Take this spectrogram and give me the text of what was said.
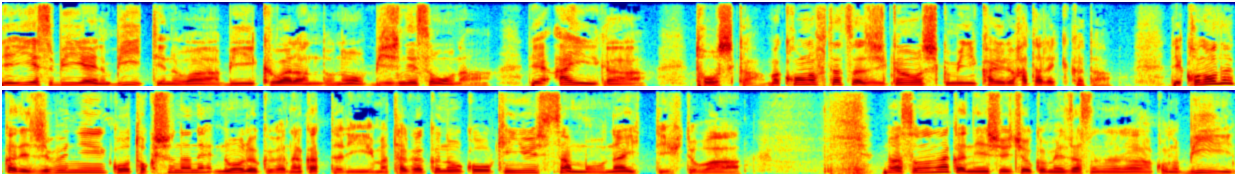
で、ESBI の B っていうのは B クワランドのビジネスオーナー。で、I が投資家。まあ、この2つは時間を仕組みに変える働き方。で、この中で自分にこう特殊なね、能力がなかったり、まあ、多額のこう金融資産もないっていう人は、まあ、その中で年収1億を目指すなら、この B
